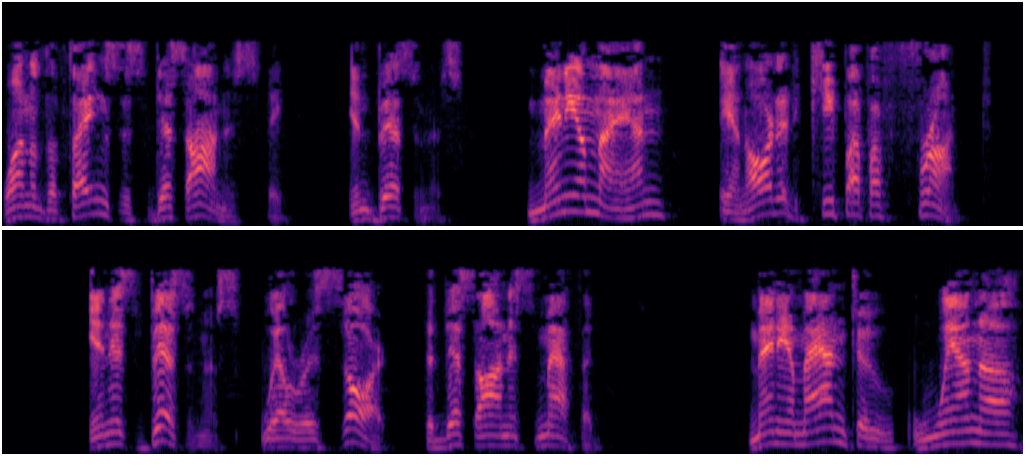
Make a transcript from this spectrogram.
One of the things is dishonesty in business. Many a man, in order to keep up a front, in his business will resort to dishonest methods. Many a man to win a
